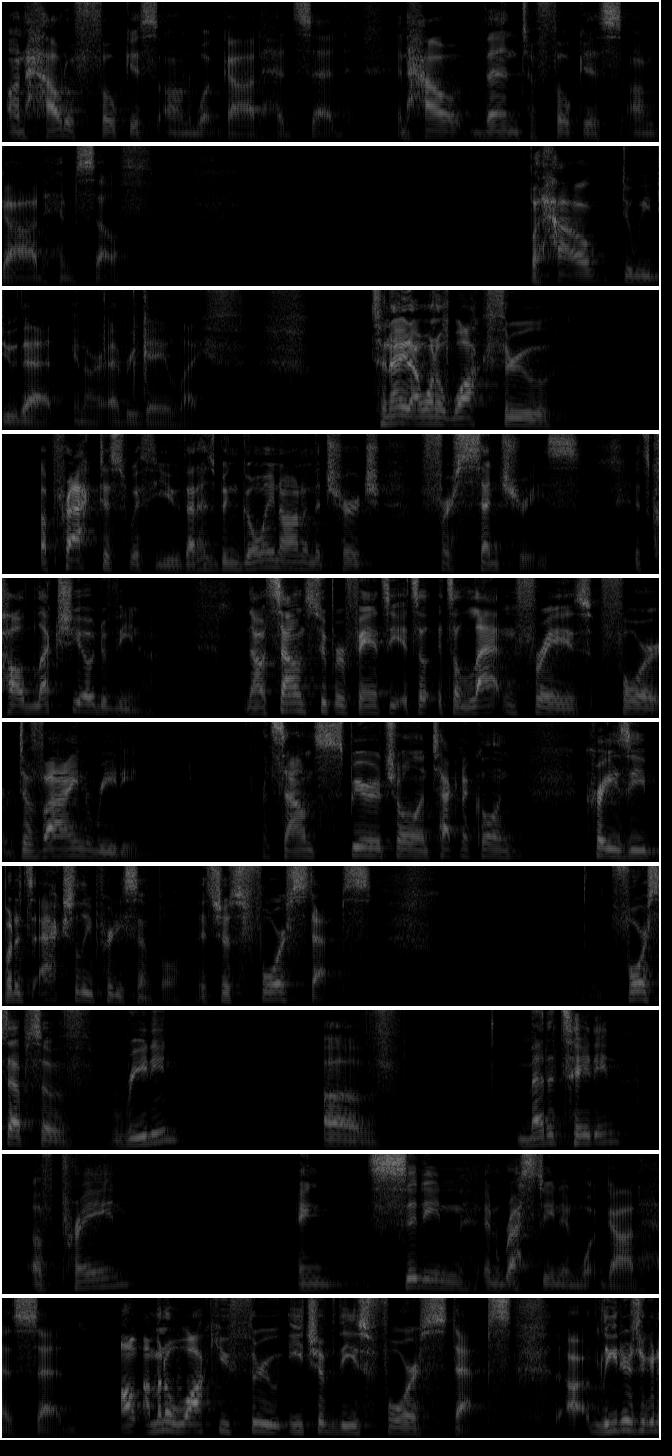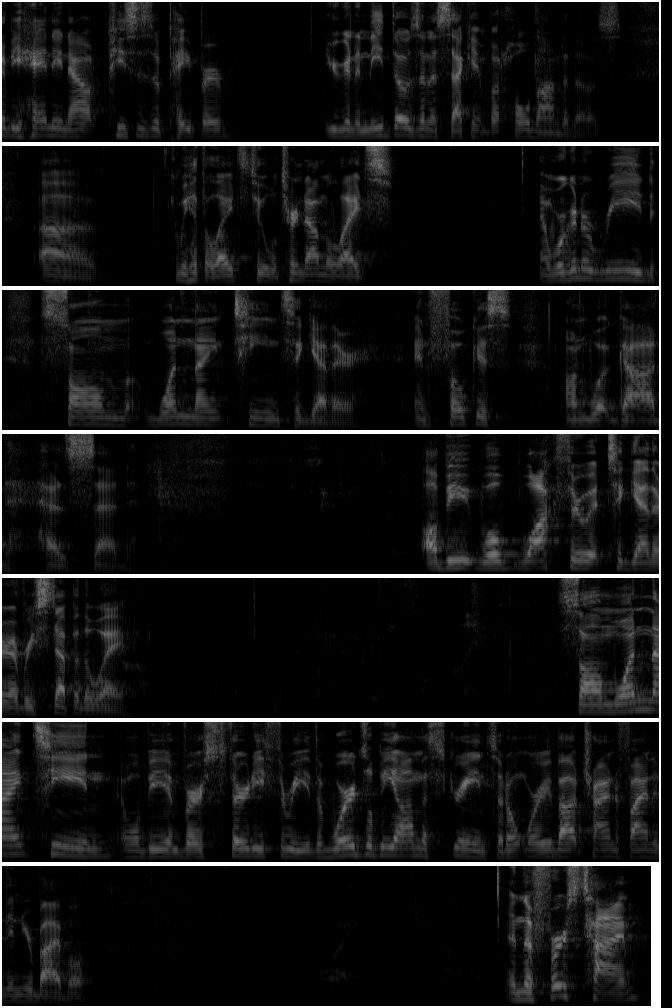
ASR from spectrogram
on how to focus on what God had said and how then to focus on God Himself. But how do we do that in our everyday life? Tonight, I want to walk through a practice with you that has been going on in the church for centuries. It's called Lectio Divina. Now, it sounds super fancy. It's a, it's a Latin phrase for divine reading. It sounds spiritual and technical and crazy, but it's actually pretty simple. It's just four steps four steps of reading, of meditating, of praying, and sitting and resting in what God has said. I'm going to walk you through each of these four steps. Uh, leaders are going to be handing out pieces of paper. You're going to need those in a second, but hold on to those. Uh, can we hit the lights too? We'll turn down the lights. And we're going to read Psalm 119 together and focus on what God has said. I'll be, we'll walk through it together every step of the way. Psalm 119, and we'll be in verse 33. The words will be on the screen, so don't worry about trying to find it in your Bible. And the first time,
